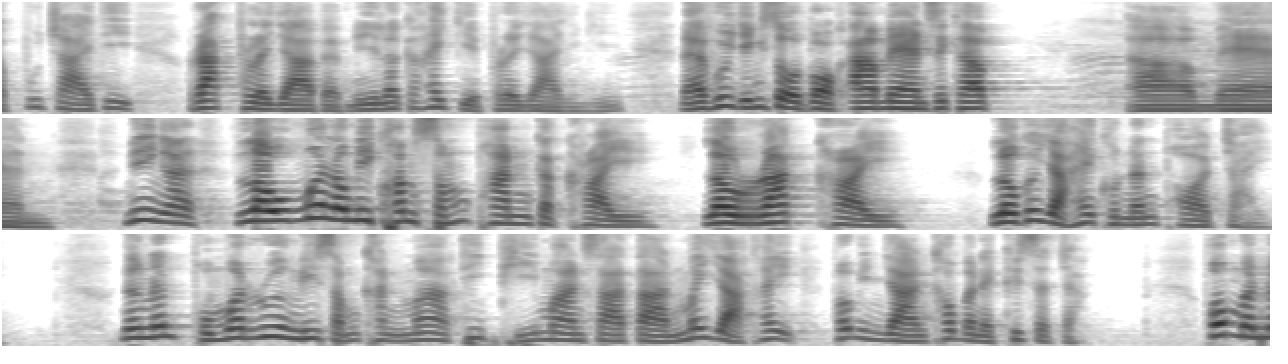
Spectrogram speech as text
กับผู้ชายที่รักภรรยาแบบนี้แล้วก็ให้เกียรติภรรยาอย่างนี้ไหนผู้หญิงโสดบอกอาเมนสิครับอาเมนนี่ไงเราเมื่อเรามีความสัมพันธ์กับใคร เรารักใคร เราก็อยากให้คนนั้นพอใจ ดังนั้นผมว่าเรื่องนี้สำคัญมากที่ผีมารซาตานไม่อยากให้พระวิญญาณเข้ามาในคริสตจักร เพราะมัน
